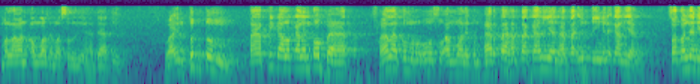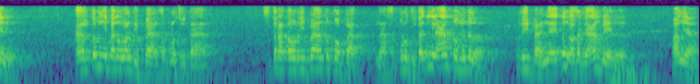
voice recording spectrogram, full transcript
melawan Allah dan Rasulnya. Hati-hati. Wa in tubtum, tapi kalau kalian tobat, falakum ru'usu amwalikum, harta-harta kalian, harta inti milik kalian. Contohnya gini. Antum nyimpan uang di bank 10 juta. Setelah tahu riba antum tobat. Nah, 10 juta itu milik antum itu loh. Ribanya itu enggak usah diambil. Paham ya?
